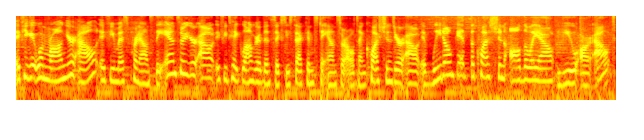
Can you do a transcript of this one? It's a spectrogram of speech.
If you get one wrong, you're out. If you mispronounce the answer, you're out. If you take longer than 60 seconds to answer all 10 questions, you're out. If we don't get the question all the way out, you are out.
